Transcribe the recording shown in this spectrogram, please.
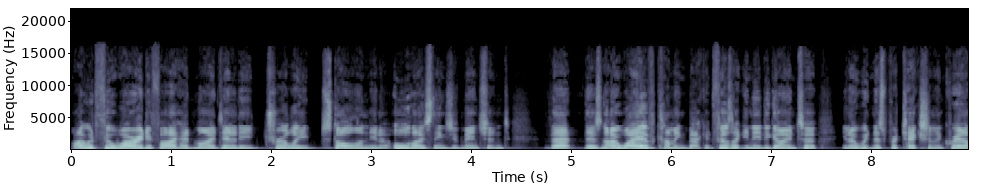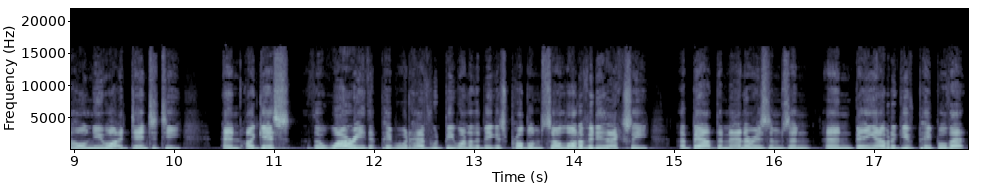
I would feel worried if I had my identity truly stolen. You know, all those things you've mentioned. That there's no way of coming back. It feels like you need to go into you know witness protection and create a whole new identity. And I guess the worry that people would have would be one of the biggest problems. So a lot of it is actually about the mannerisms and and being able to give people that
